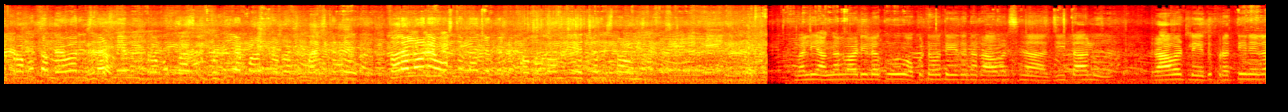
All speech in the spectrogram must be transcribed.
ఈ ప్రభుత్వం వ్యవహరిస్తే మేము ఈ ప్రభుత్వానికి గుడ్డి చెప్పాల్సినటువంటి పరిస్థితి త్వరలోనే వస్తుందని చెప్పేసి ప్రభుత్వానికి హెచ్చరిస్తూ ఉన్నాం. మళ్ళీ అంగన్వాడీలకు ఒకటో తేదీన రావాల్సిన జీతాలు రావట్లేదు. ప్రతి నెల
